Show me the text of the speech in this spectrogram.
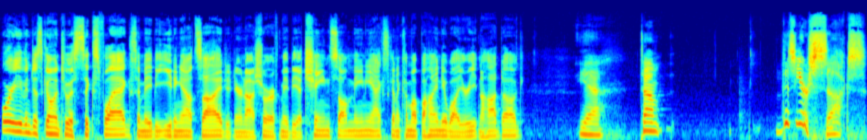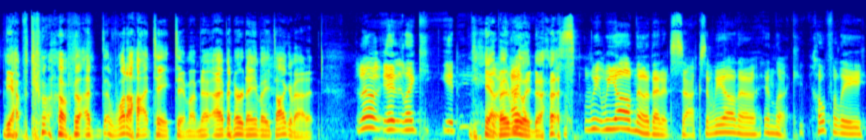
Or even just going to a Six Flags and maybe eating outside and you're not sure if maybe a chainsaw maniac's going to come up behind you while you're eating a hot dog. Yeah, Tom. This year sucks. Yeah. what a hot take, Tim. I've ne- I haven't heard anybody talk about it. No, it like it. Yeah, look, but it I- really does. we we all know that it sucks, and we all know. And look, hopefully,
